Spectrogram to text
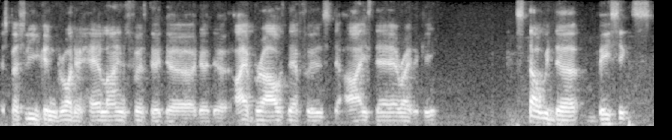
Especially you can draw the hairlines first, the the, the, the eyebrows there first, the eyes there, right? Okay. Start with the basics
